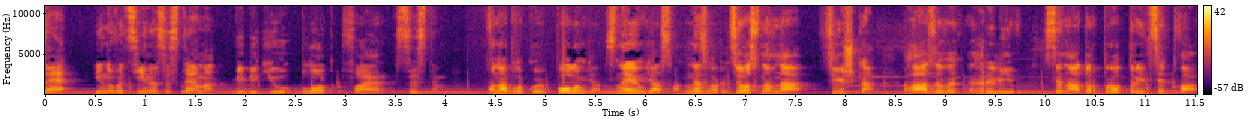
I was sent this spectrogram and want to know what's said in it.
Це інноваційна система BBQ Block Fire System. Вона блокує полум'я, з нею м'ясо не згорить. Це основна фішка газових грилів Senator Pro 32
